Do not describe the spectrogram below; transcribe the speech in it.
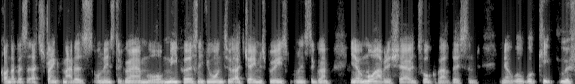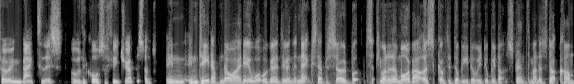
Contact us at Strength Matters on Instagram, or me personally, if you want to, at James Breeze on Instagram. You know, more happy to share and talk about this, and you know, we'll we'll keep referring back to this over the course of future episodes. In, indeed, I've no idea what we're going to do in the next episode, but if you want to know more about us, go to www.strengthmatters.com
